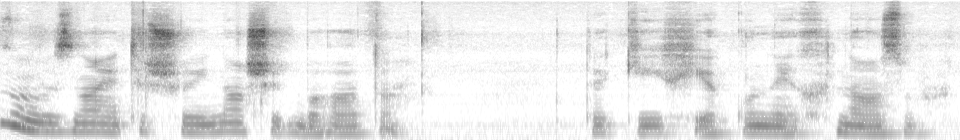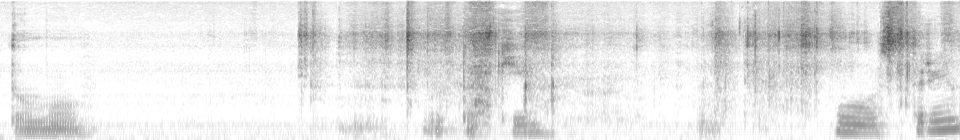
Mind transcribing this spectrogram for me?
Ну, ви знаєте, що і наших багато таких, як у них назв, тому отакі острі,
